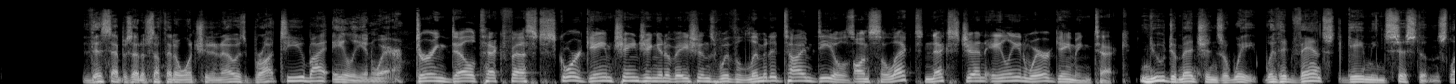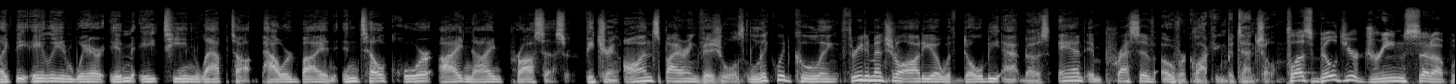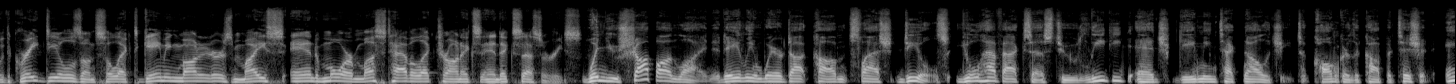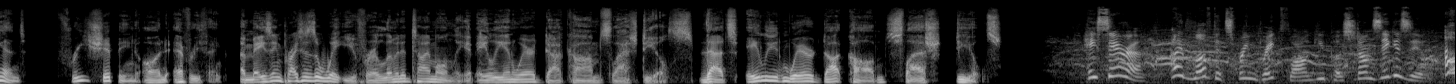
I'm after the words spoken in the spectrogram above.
This episode of Stuff They Don't Want You to Know is brought to you by Alienware. During Dell Tech Fest, score game changing innovations with limited time deals on select next gen Alienware gaming tech. New dimensions await with advanced gaming systems like the Alienware M18 laptop powered by an Intel Core i9 processor. Featuring awe inspiring visuals, liquid cooling, three dimensional audio with Dolby Atmos, and impressive overclocking potential. Plus, build your dream setup with great deals on select gaming monitors, mice, and more must have electronics and accessories. When you shop online at alienware.com slash deals, you'll have access to leading edge gaming technology to conquer the competition and free shipping on everything. Amazing prices await you for a limited time only at alienware.com slash deals. That's alienware.com slash deals. Hey Sarah, I love that spring break vlog you posted on Zigazoo. Oh,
